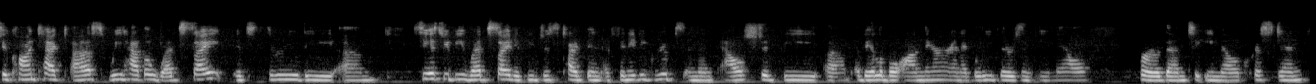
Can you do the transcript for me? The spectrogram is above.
to contact us we have a website it's through the um, csub website if you just type in affinity groups and then al should be um, available on there and i believe there's an email for them to email kristen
